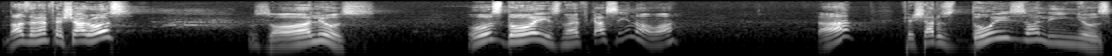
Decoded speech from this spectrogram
Nós devemos fechar os os olhos. Os dois, não é ficar assim não, ó. Tá? Fechar os dois olhinhos.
